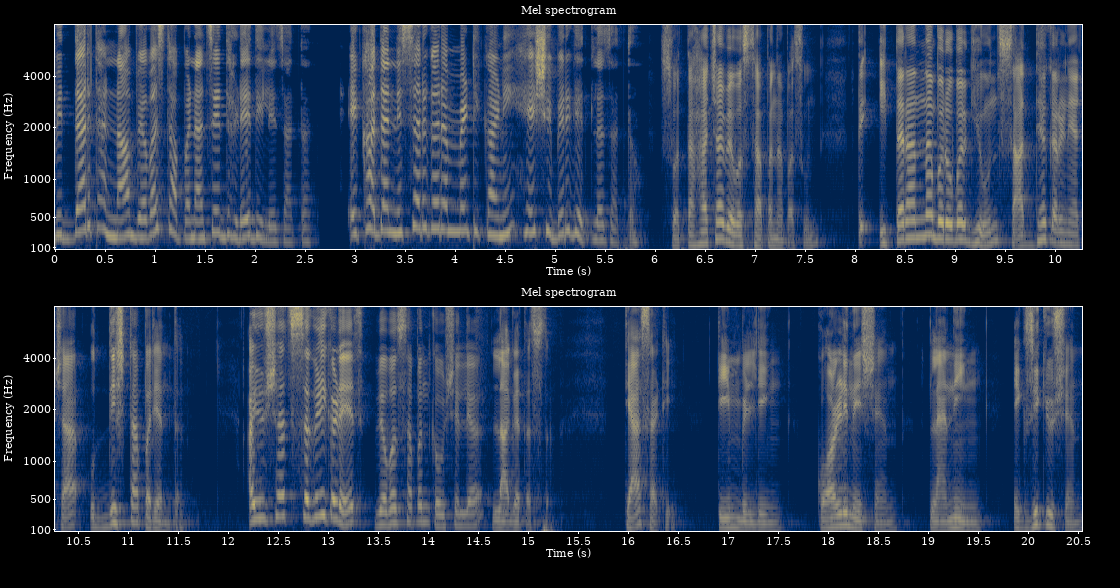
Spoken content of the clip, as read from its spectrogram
विद्यार्थ्यांना व्यवस्थापनाचे धडे दिले जातात. एखाद्या निसर्गरम्य ठिकाणी हे शिबिर घेतलं जातं. स्वतःच्या व्यवस्थापनापासून ते इतरांना बरोबर घेऊन साध्य करण्याच्या उद्दिष्टापर्यंत. आयुष्यात सगळीकडेच व्यवस्थापन कौशल्य लागत असतं. त्यासाठी team building coordination planning execution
